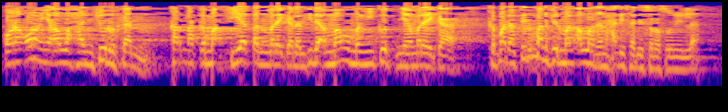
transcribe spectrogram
orang-orang yang Allah hancurkan karena kemaksiatan mereka dan tidak mau mengikutnya mereka kepada firman-firman Allah dan hadis-hadis Rasulullah.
